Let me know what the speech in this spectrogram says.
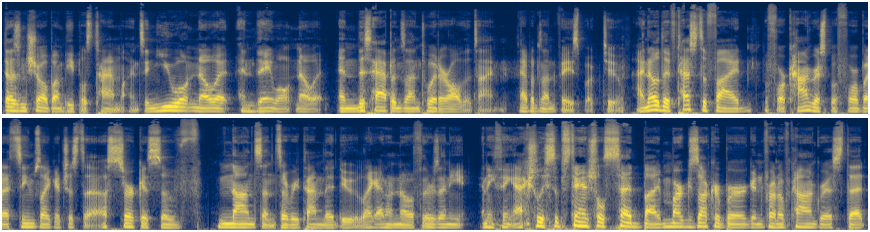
doesn't show up on people's timelines and you won't know it and they won't know it and this happens on twitter all the time happens on facebook too i know they've testified before congress before but it seems like it's just a, a circus of nonsense every time they do like i don't know if there's any anything actually substantial said by mark zuckerberg in front of congress that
